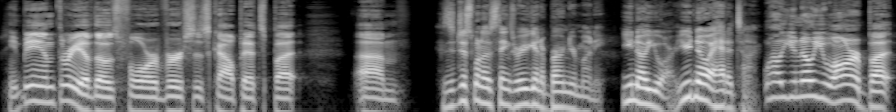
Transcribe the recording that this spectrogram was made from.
he'd be in three of those four versus Kyle Pitts. But um, Is it just one of those things where you're going to burn your money? You know you are. You know ahead of time. well, you know you are, but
